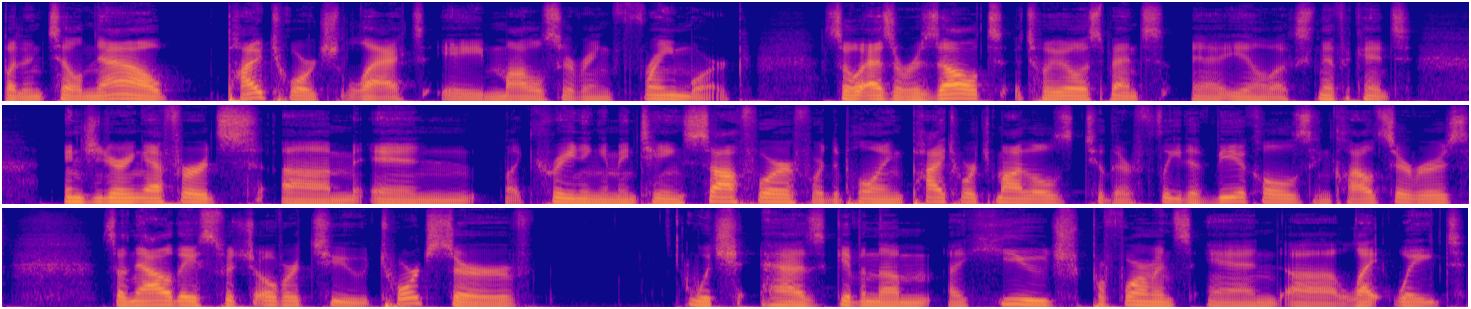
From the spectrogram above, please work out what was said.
but until now, PyTorch lacked a model serving framework. So as a result, Toyota spent uh, you know a significant engineering efforts um, in like creating and maintaining software for deploying PyTorch models to their fleet of vehicles and cloud servers. So now they switched over to TorchServe, which has given them a huge performance and uh, lightweight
